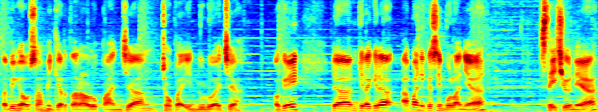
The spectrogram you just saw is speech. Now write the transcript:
Tapi nggak usah mikir terlalu panjang, cobain dulu aja. Oke? Dan kira-kira apa nih kesimpulannya? Stay tune ya.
